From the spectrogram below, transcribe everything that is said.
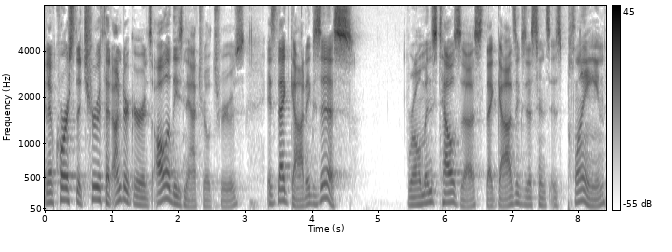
And of course, the truth that undergirds all of these natural truths is that God exists. Romans tells us that God's existence is plain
